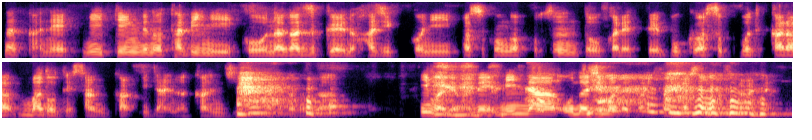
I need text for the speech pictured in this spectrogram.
なんかね、ミーティングのたびに、こう、長机の端っこにパソコンがポツンと置かれて、僕はそこから窓で参加みたいな感じだったのが、今ではね、みんな同じ窓から参加してますからね。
